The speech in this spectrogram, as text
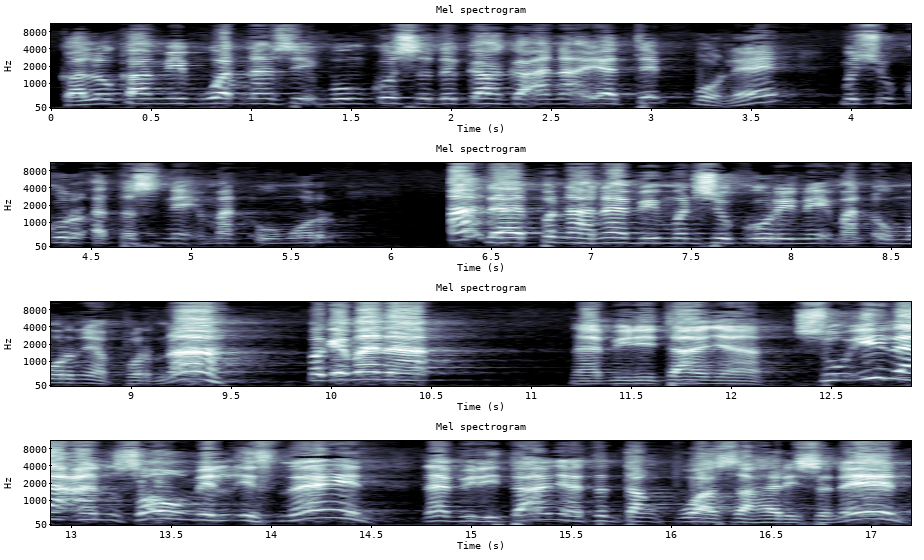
Kalau kami buat nasi bungkus sedekah ke anak yatim, boleh. Bersyukur atas nikmat umur. Ada pernah Nabi mensyukuri nikmat umurnya? Pernah. Bagaimana? Nabi ditanya, "Su'ila an saumil itsnain?" Nabi ditanya tentang puasa hari Senin.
